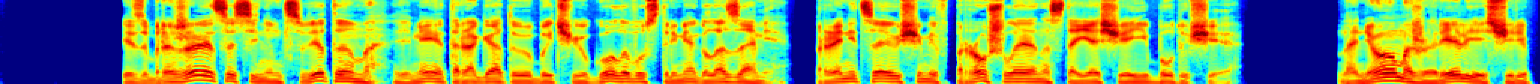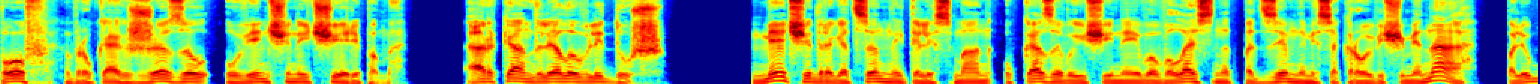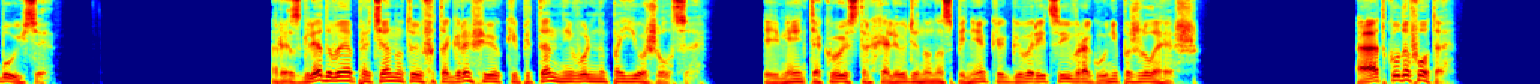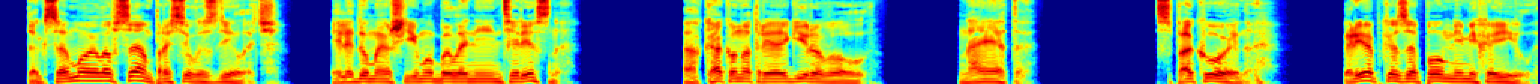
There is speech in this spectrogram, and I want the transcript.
Изображается синим цветом, имеет рогатую бычью голову с тремя глазами, проницающими в прошлое, настоящее и будущее. На нем ожерелье из черепов, в руках жезл, увенчанный черепом. Аркан для ловли душ. Меч и драгоценный талисман, указывающий на его власть над подземными сокровищами. На, полюбуйся. Разглядывая протянутую фотографию, капитан невольно поежился. Иметь такую страхолюдину на спине, как говорится, и врагу не пожелаешь. А откуда фото? Так Самойлов сам просил сделать. Или думаешь, ему было неинтересно? А как он отреагировал на это? Спокойно. Крепко запомни, Михаил.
